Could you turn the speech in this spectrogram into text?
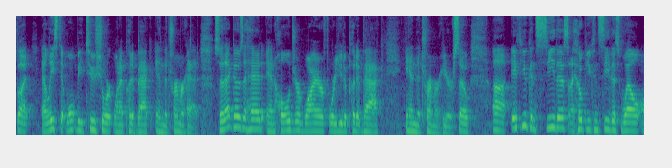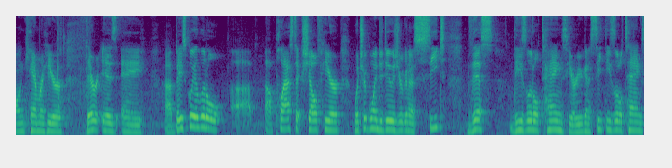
but at least it won't be too short when I put it back in the trimmer head. So that goes ahead and hold your wire for you to put it back in the trimmer here. So uh, if you can see this, I hope you can see this well on camera here. There is a, uh, basically a little, uh, plastic shelf here. What you're going to do is you're going to seat this these little tangs here. You're going to seat these little tangs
